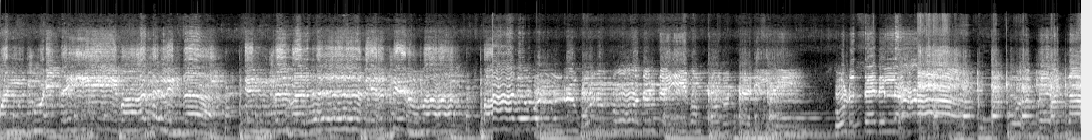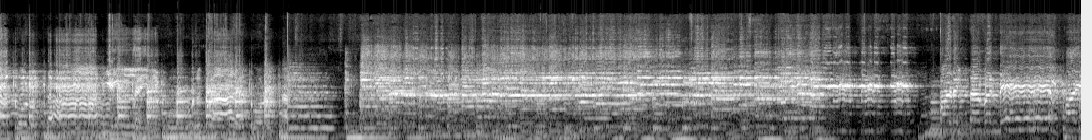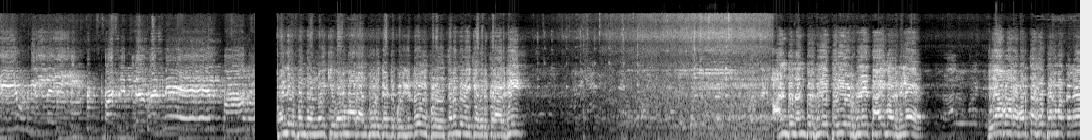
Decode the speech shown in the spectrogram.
மண் படைத்தவன் மேல் பழியும் இல்லை. பசித்தவன் மேல் பாவம். தண்ணீர் பந்தல் நோக்கி வருமாறு அன்போடு கேட்டுக் கொள்கின்றோம் இப்பொழுது திறந்து வைக்கவிருக்கிறார்கள். அன்பு நண்பர்களே பெரியோர்களே தாய்மார்களே வியாபார வர்த்தக பெருமக்களே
